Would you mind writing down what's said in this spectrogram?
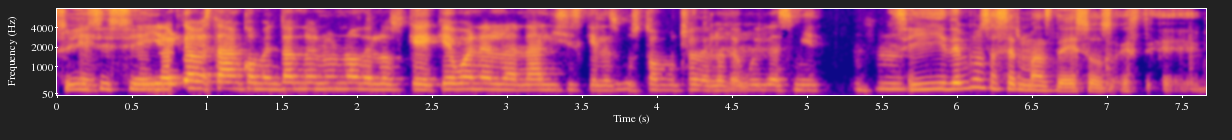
Sí, sí, Este, sí. Y ahorita me estaban comentando en uno de los que qué bueno el análisis que les gustó mucho de lo de Will Smith. Sí, debemos hacer más de esos. Este,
